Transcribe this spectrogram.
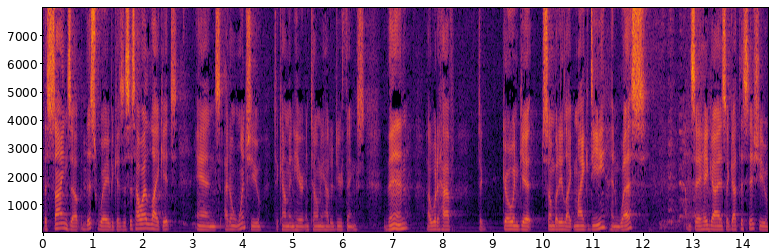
the signs up this way because this is how I like it, and I don't want you to come in here and tell me how to do things. Then I would have to go and get somebody like Mike D and Wes and say, hey guys, I got this issue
